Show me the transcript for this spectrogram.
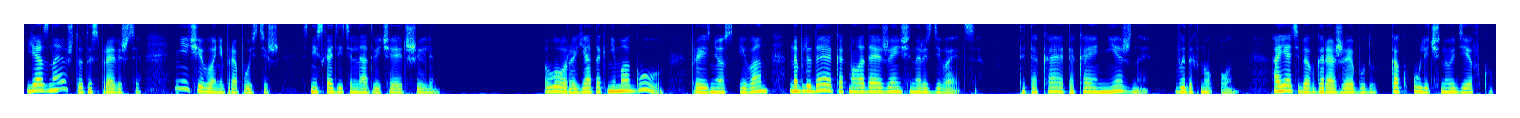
«Я знаю, что ты справишься. Ничего не пропустишь», — снисходительно отвечает Шилин. «Лора, я так не могу», — произнес Иван, наблюдая, как молодая женщина раздевается. «Ты такая, такая нежная», — выдохнул он. «А я тебя в гараже буду, как уличную девку».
